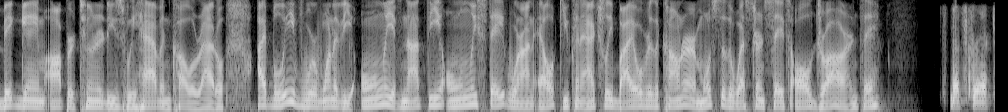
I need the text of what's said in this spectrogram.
big game opportunities we have in Colorado. I believe we're one of the only, if not the only state where on elk you can actually buy over the counter. And most of the western states all draw, aren't they? That's correct.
